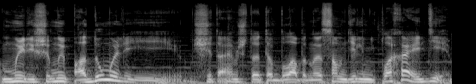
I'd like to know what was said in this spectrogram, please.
мы решим, мы подумали и считаем, что это была бы на самом деле неплохая идея.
